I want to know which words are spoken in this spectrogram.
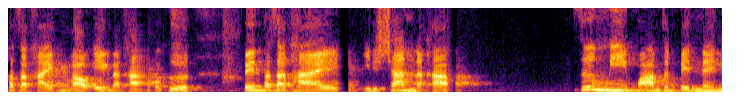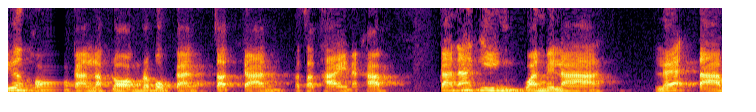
ภาษาไทยของเราเองนะครับ ก็คือเป็นภาษาไทย Edition นะครับ ซึ่งมีความจำเป็นในเรื่องของการรับรองระบบการจัดการภาษาไทยนะครับ การอ้างอิงวันเวลา และตาม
